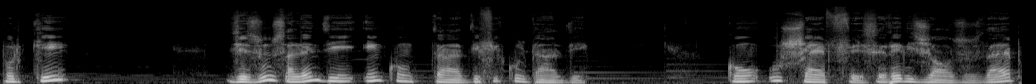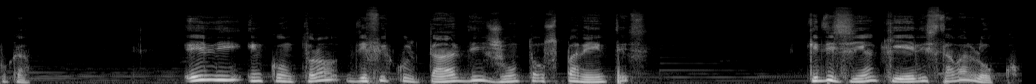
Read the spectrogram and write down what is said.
Porque Jesus, além de encontrar dificuldade com os chefes religiosos da época, ele encontrou dificuldade junto aos parentes que diziam que ele estava louco.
